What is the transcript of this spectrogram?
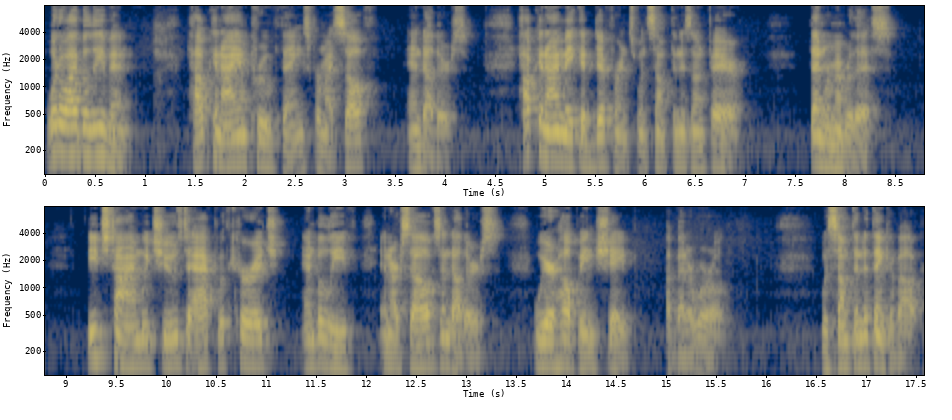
What do I believe in? How can I improve things for myself and others? How can I make a difference when something is unfair? Then remember this each time we choose to act with courage and belief in ourselves and others, we are helping shape a better world. With something to think about,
